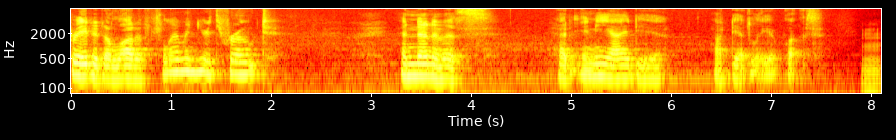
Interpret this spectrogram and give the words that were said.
created a lot of phlegm in your throat, and none of us had any idea how deadly it was. Mm.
